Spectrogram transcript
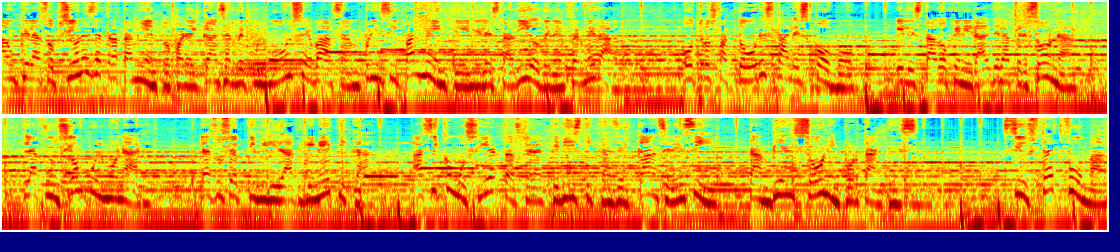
Aunque las opciones de tratamiento para el cáncer de pulmón se basan principalmente en el estadio de la enfermedad, otros factores tales como el estado general de la persona, la función pulmonar, la susceptibilidad genética, así como ciertas características del cáncer en sí, también son importantes. Si usted fuma,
